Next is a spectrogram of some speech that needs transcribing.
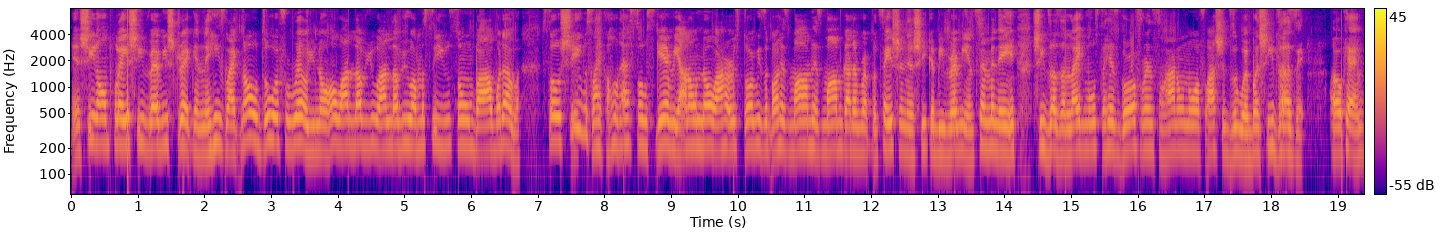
and she don't play. She very strict. And then he's like, No, do it for real. You know, oh, I love you. I love you. I'm going to see you soon. Bye. Whatever. So she was like, Oh, that's so scary. I don't know. I heard stories about his mom. His mom got a reputation and she could be very intimidating. She doesn't like most of his girlfriends. So I don't know if I should do it, but she does it. Okay.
